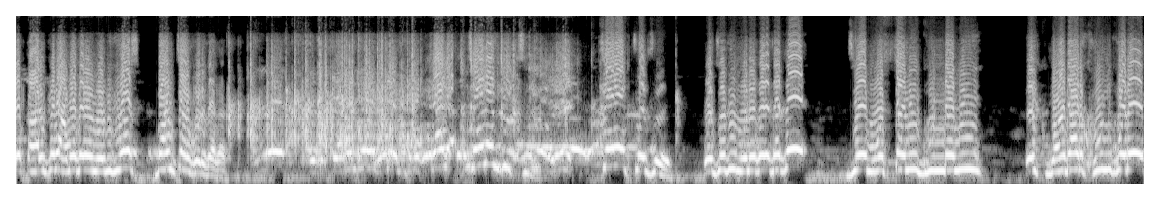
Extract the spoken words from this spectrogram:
ও কালকে আমাদের এই নবী দিবস বাঞ্চাল করে দেখায় চ্যালেঞ্জ দিচ্ছি। চ্যালেঞ্জ চলছে ও যদি মনে করে থাকে যে মোস্তানি, গুন্ডামি এই মার্ডার খুন করে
